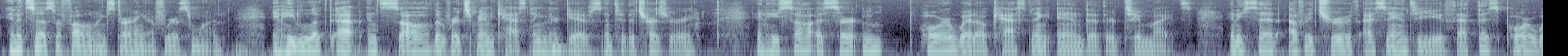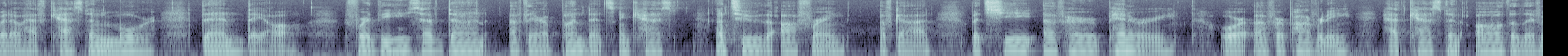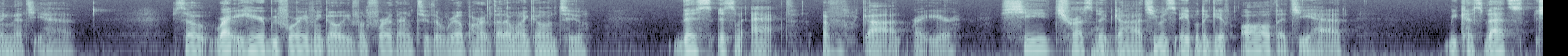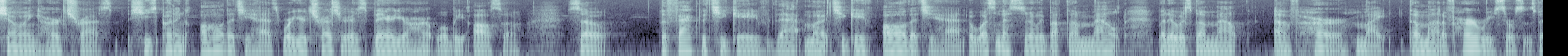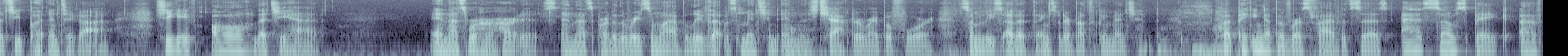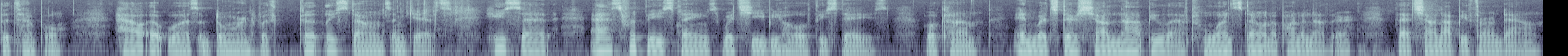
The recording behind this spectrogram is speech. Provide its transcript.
And it says the following, starting at verse 1. And he looked up and saw the rich men casting their gifts into the treasury. And he saw a certain poor widow casting in thither two mites. And he said, Of a truth I say unto you, that this poor widow hath cast in more than they all. For these have done of their abundance, and cast unto the offering of God. But she of her penury, or of her poverty, hath cast in all the living that she had. So, right here, before I even go even further into the real part that I want to go into, this is an act of God right here she trusted God. She was able to give all that she had because that's showing her trust. She's putting all that she has. Where your treasure is, there your heart will be also. So the fact that she gave that much, she gave all that she had. It wasn't necessarily about the amount, but it was the amount of her might, the amount of her resources that she put into God. She gave all that she had. And that's where her heart is. And that's part of the reason why I believe that was mentioned in this chapter right before some of these other things that are about to be mentioned. But picking up in verse 5, it says, As some spake of the temple, how it was adorned with goodly stones and gifts, he said, As for these things which ye behold these days will come, in which there shall not be left one stone upon another that shall not be thrown down.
